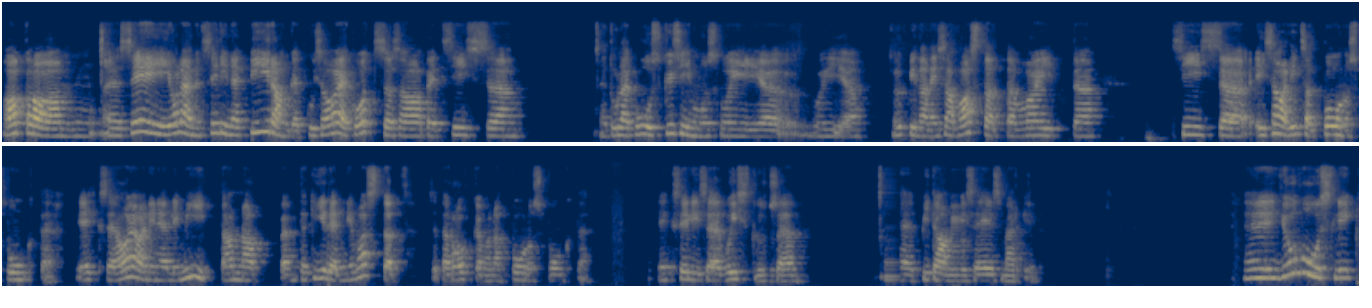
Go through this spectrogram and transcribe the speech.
aga mm, see ei ole nüüd selline piirang, et kui see aeg otsa saab, et siis eh, tuleb uus küsimus või, või õpilane ei saa vastata, vaid siis ei saa lihtsalt boonuspunkte. Ehk see ajaline limiit annab, mida kiiremini vastad, seda rohkem annab boonuspunkte. Ehk sellise võistluse pidamise eesmärgil. juhuslik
